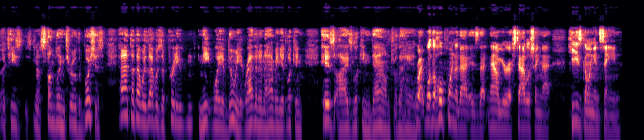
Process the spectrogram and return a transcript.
Uh, he's you know stumbling through the bushes, and I thought that was that was a pretty neat way of doing it rather than having it looking his eyes looking down for the hand. Right. Well, the whole point of that is that now you're establishing that he's going insane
